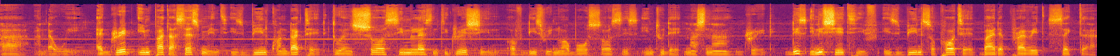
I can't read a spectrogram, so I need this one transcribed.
are underway. A grid impact assessment is being conducted to ensure seamless integration of these renewable sources into the national grid. This initiative is being supported by the private sector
